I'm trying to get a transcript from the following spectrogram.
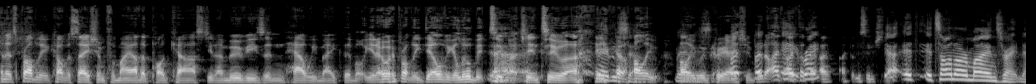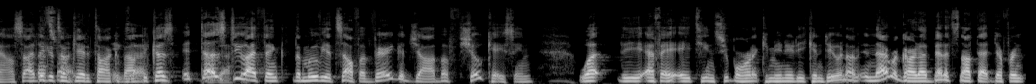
and it's probably a conversation for my other podcast, you know, movies and how we make them. You know, we're probably delving a little bit too much into uh, you know, so. Hollywood, Hollywood so. creation. But, but, but I, hey, I, thought right? that, I, I, thought it was interesting. Yeah, it, it's on our minds right now. So I think That's it's right. okay to talk exactly. about because it does exactly. do, I think, the movie itself a very good job of showcasing what the FA 18 Super Hornet community can do. And in that regard, I bet it's not that different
